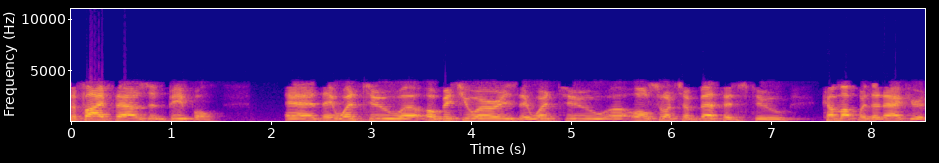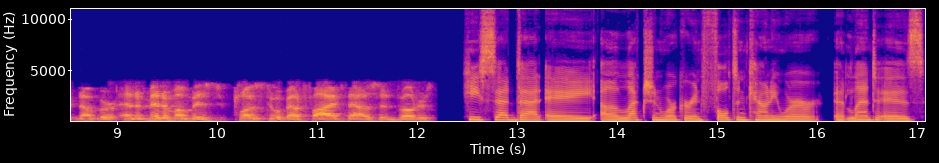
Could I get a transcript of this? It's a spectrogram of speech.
to 5,000 people. And they went to uh, obituaries, they went to uh, all sorts of methods to come up with an accurate number, and a minimum is close to about 5,000 voters. He said that a election worker in Fulton County, where Atlanta is,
